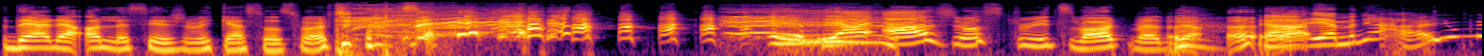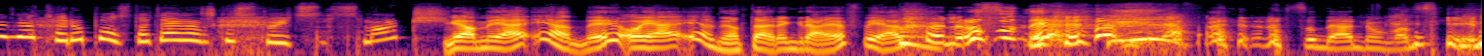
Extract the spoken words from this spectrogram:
Det er det alle sier som ikke er så smart. jeg er så street smart, men ja. ja, ja, men jeg er jo men jeg tør å påstå at jeg er ganske street smart. Ja, men jeg er enig, og jeg er enig i at det er en greie, for jeg føler også det. Jeg føler også det er noe man sier.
